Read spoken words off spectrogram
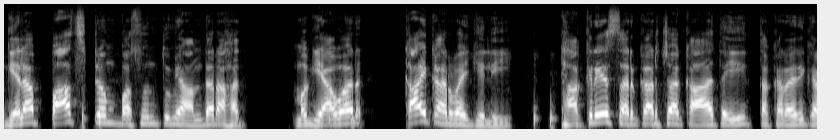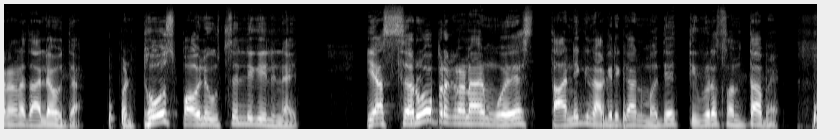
गेल्या पाच टर्मपासून तुम्ही आमदार आहात. मग यावर काय कारवाई केली? ठाकरे सरकारच्या काळातही तक्रारी करण्यात आल्या होत्या पण ठोस पावले उचलली गेली नाहीत. या सर्व प्रकरणांमुळे स्थानिक नागरिकांमध्ये तीव्र संताप आहे.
